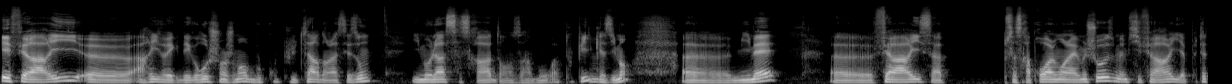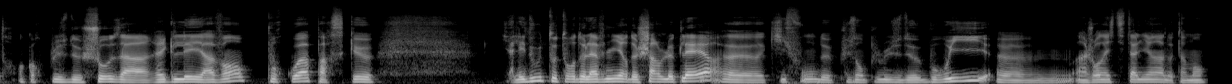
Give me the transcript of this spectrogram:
et Ferrari arrivent avec des gros changements beaucoup plus tard dans la saison Imola, ça sera dans un mois tout pile, mm. quasiment, euh, mi-mai. Euh, Ferrari, ça, ça sera probablement la même chose, même si Ferrari, il y a peut-être encore plus de choses à régler avant. Pourquoi? Parce que il y a les doutes autour de l'avenir de Charles Leclerc euh, qui font de plus en plus de bruit. un journaliste italien a notamment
